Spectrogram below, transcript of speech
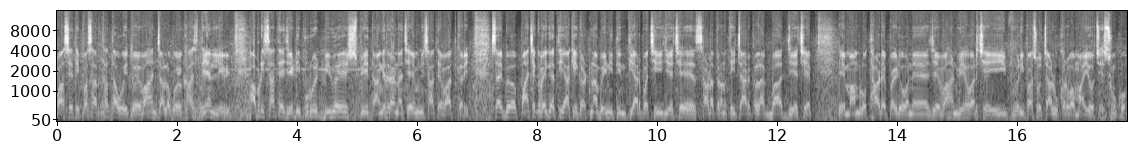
પાસેથી પસાર થતા હોય તો એ વાહન ચાલકોએ ખાસ ધ્યાન લેવી. આપણી સાથે જેડી પુરોહિત ડીવાયએસપી ધાંગધ્રાના છે, એમની સાથે વાત કરી. સાહેબ, પાંચેક વાગ્યાથી આખી ઘટના બની હતી ત્યાર પછી જે છે, સાડા ત્રણથી ચાર કલાક બાદ જે છે, એ મામલો થાળે પડ્યો અને જે વાહન વ્યવહાર છે, એ વરી પાછો ચાલુ કરવામાં આવ્યો છે. શું કહો?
